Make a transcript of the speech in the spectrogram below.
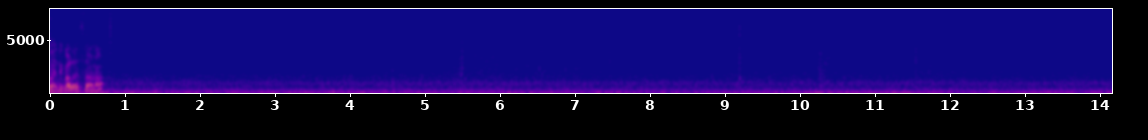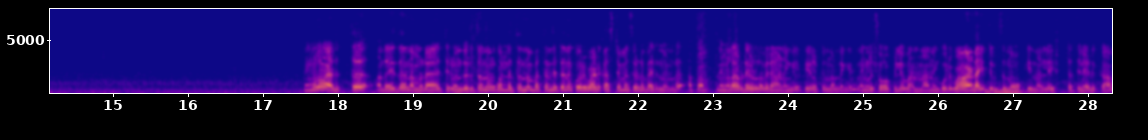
അതിന്റെ കളേഴ്സാണ് നിങ്ങൾ അടുത്ത് അതായത് നമ്മുടെ തിരുവനന്തപുരത്തു നിന്നും കൊല്ലത്തു നിന്നും പത്തനംതിട്ട നിന്നൊക്കെ ഒരുപാട് കസ്റ്റമേഴ്സ് ഇവിടെ വരുന്നുണ്ട്. അപ്പം നിങ്ങൾ അവിടെ ഉള്ളവരാണെങ്കിൽ കേൾക്കുന്നുണ്ടെങ്കിൽ നിങ്ങൾ ഷോപ്പിൽ വന്നാൽ നിങ്ങൾക്ക് ഒരുപാട് ഐറ്റംസ് നോക്കി നല്ല ഇഷ്ടത്തിന് എടുക്കാം.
